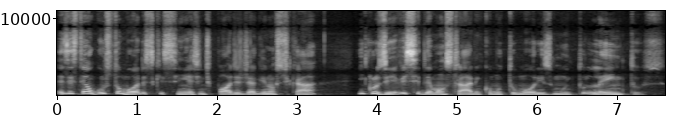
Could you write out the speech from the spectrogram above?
existem alguns tumores que sim, a gente pode diagnosticar, inclusive se demonstrarem como tumores muito lentos,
